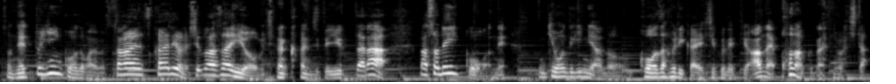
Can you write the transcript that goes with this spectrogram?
そのネット銀行とかでも使えるようにしてくださいよ、みたいな感じで言ったら、まあそれ以降はね、基本的にあの、口座振替してくれっていう案内来なくなりました。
